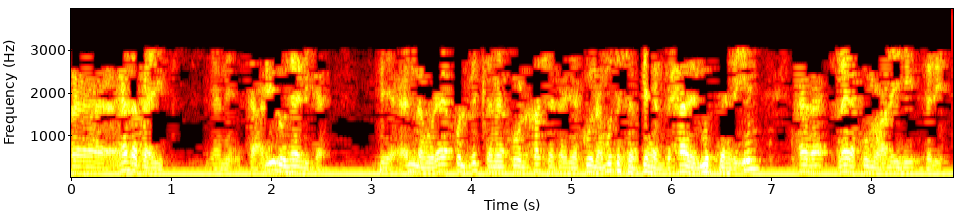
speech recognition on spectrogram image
فهذا بعيد. يعني تعليل ذلك بأنه لا يقول مثل ما يقول خشية أن يكون متشبها بحال المستهزئين هذا لا يقوم عليه دليل.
